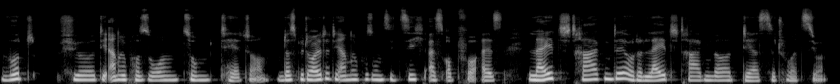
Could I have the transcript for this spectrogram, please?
wird für die andere Person zum Täter. Und das bedeutet, die andere Person sieht sich als Opfer, als Leidtragende oder Leidtragender der Situation.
